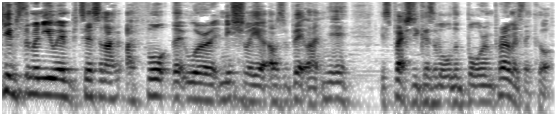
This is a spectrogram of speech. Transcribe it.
gives them a new impetus. And I, I thought that were initially, I was a bit like, especially because of all the boring promos they cut.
